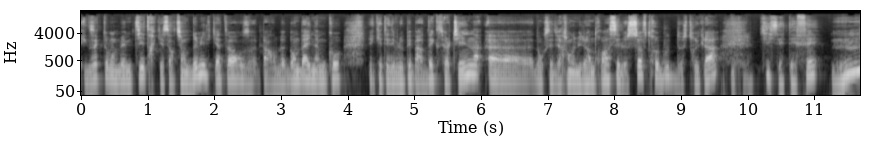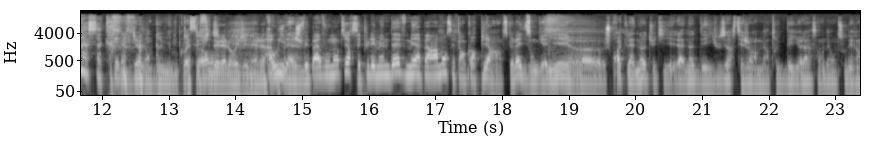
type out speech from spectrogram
exactement le même titre, qui est sorti en 2014 par Bandai Namco et qui était développé par Deck 13. Euh, donc cette version 2023, c'est le soft reboot de ce truc-là, qui s'était fait massacrer la gueule en Donc, quoi, c'est 2014. fidèle à l'originel. Ah oui, là, je vais pas vous mentir, c'est plus les mêmes devs, mais apparemment, c'était encore pire. hein, parce que là, ils ont gagné, euh, je crois que la note utilisée, la note des users, c'était genre, mais un truc dégueulasse, on est en dessous des 20%.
